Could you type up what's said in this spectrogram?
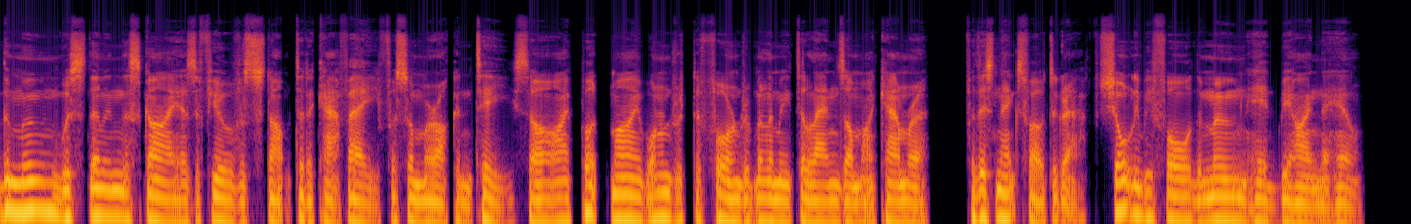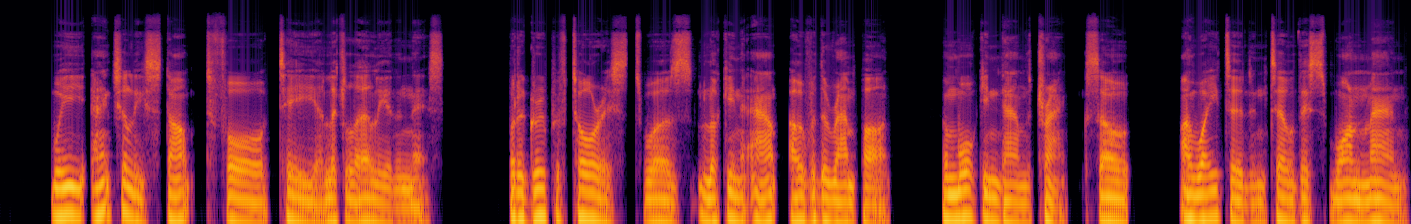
The moon was still in the sky as a few of us stopped at a cafe for some Moroccan tea, so I put my 100 to 400 millimeter lens on my camera for this next photograph shortly before the moon hid behind the hill. We actually stopped for tea a little earlier than this, but a group of tourists was looking out over the rampart and walking down the track, so I waited until this one man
